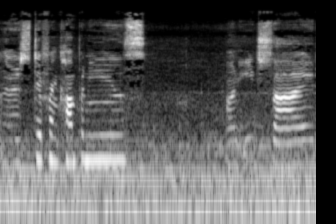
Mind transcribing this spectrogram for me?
There's different companies on each side.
